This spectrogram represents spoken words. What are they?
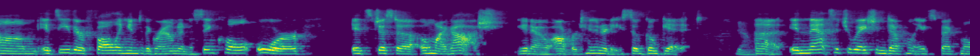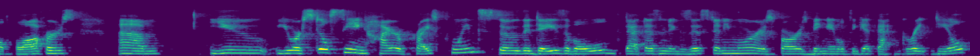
um, it's either falling into the ground in a sinkhole or it's just a oh my gosh, you know, opportunity. So go get it. Yeah. Uh, in that situation, definitely expect multiple offers. Um, you you are still seeing higher price points, so the days of old that doesn't exist anymore as far as being able to get that great deal.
